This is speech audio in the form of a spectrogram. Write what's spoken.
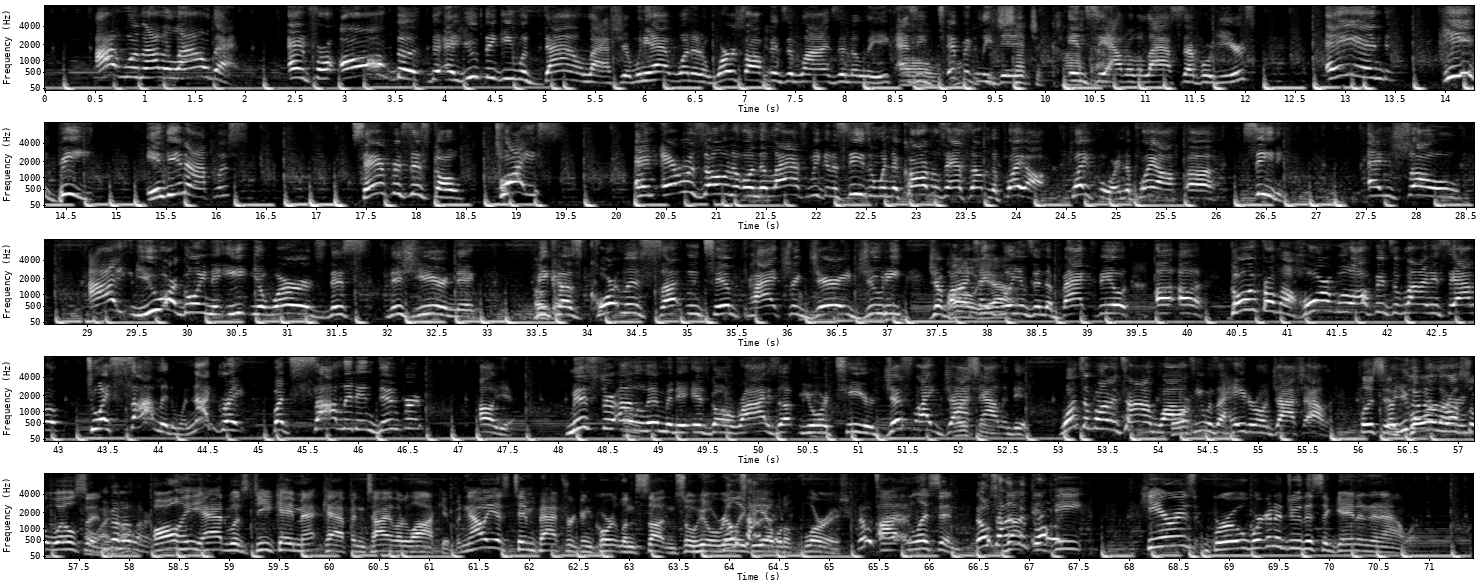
I will not allow that. And for all the, the, and you think he was down last year when he had one of the worst offensive lines in the league, as Oh, he typically did such a cop-out. in Seattle the last several years. And he beat Indianapolis, San Francisco twice, and Arizona on the last week of the season when the Cardinals had something to play off, play for in the playoff uh, seeding. And so I you are going to eat your words this this year, Nick. Because Courtland Sutton, Tim Patrick, Jerry Jeudy, Javonte Oh, yeah. Williams in the backfield, uh, uh, going from a horrible offensive line in Seattle to a solid one. Not great, but solid in Denver. Oh, yeah. Mr. Unlimited is going to rise up your tier just like Josh Listen. Allen did. Once upon a time, Wildes, he was a hater on Josh Allen. Listen, So you're poor gonna learn. Russell Wilson. You're gonna learn. All he had was DK Metcalf and Tyler Lockett, but now he has Tim Patrick and Courtland Sutton, so he'll really be able to flourish. No time. Uh, listen, No time the, to throw the, Here is Brew. We're gonna do this again in an hour.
